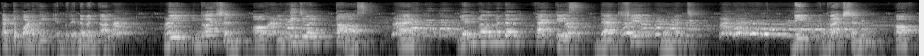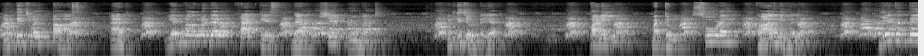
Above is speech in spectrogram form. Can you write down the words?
கட்டுப்பாடுகள் என்பது என்னவென்றால் the interaction of individual task and environmental factors that shape movement the interaction of individual task and environmental factors that shape movement இண்டிஜுவலுடைய பணி மற்றும் சூழல் காரணிகள் இயக்கத்தை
